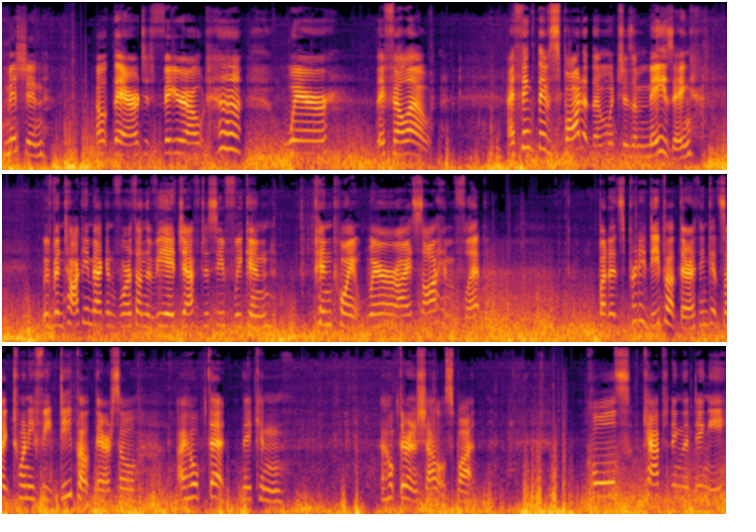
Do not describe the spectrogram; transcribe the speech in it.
mission out there to figure out where they fell out. I think they've spotted them, which is amazing. We've been talking back and forth on the VHF to see if we can pinpoint where I saw him flip. But it's pretty deep out there. I think it's like 20 feet deep out there. So I hope that they can, I hope they're in a shallow spot. Cole's captaining the dinghy,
